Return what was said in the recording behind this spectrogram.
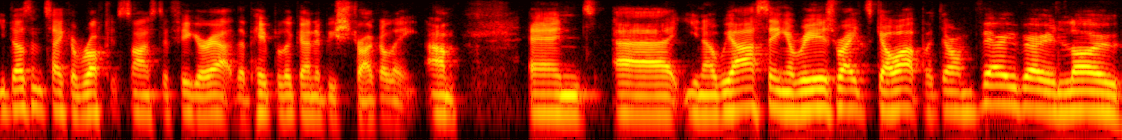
It doesn't take a rocket science to figure out that people are going to be struggling. Um, and uh, you know, we are seeing arrears rates go up, but they're on very, very low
